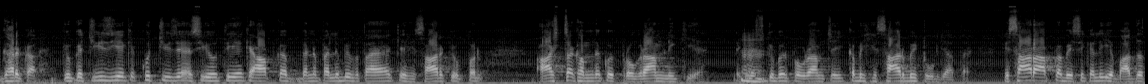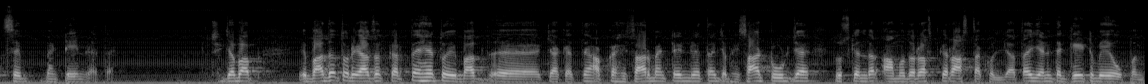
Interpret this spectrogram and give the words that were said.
घर का। क्योंकि चीज़ ये कि कुछ चीज़ें ऐसी होती हैं कि आपका मैंने पहले भी बताया कि हिसार के ऊपर आज तक हमने कोई प्रोग्राम नहीं किया है। लेकिन उसके ऊपर प्रोग्राम चाहिए कभी हिसार भी टूट जाता है। हिसार आपका बेसिकली इबादत से मेंटेन रहता है। जब आप इबादत और रियाजत करते हैं तो इबाद क्या कहते हैं आपका हिसार मेंटेन रहता है। जब हिसार टूट जाए तो उसके अंदर आमद रफ्त का रास्ता खुल जाता है। यानी द गेट वे ओपन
